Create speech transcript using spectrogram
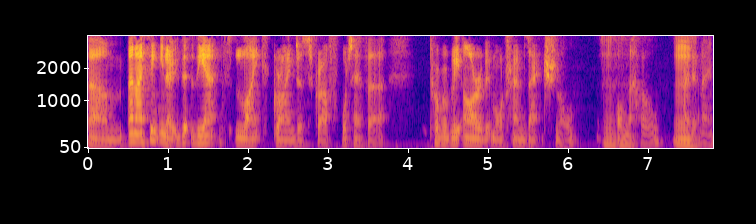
Um, and I think you know the, the apps like Grindr, Scruff, whatever, probably are a bit more transactional on the whole. I don't know.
